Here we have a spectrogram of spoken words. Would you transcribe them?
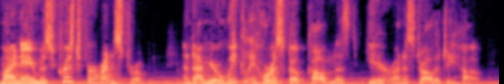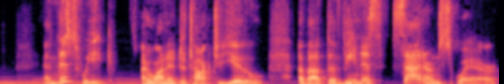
My name is Christopher Renstrom, and I'm your weekly horoscope columnist here on Astrology Hub. And this week, I wanted to talk to you about the Venus Saturn square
